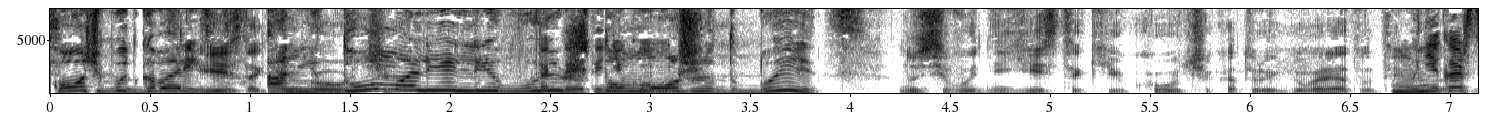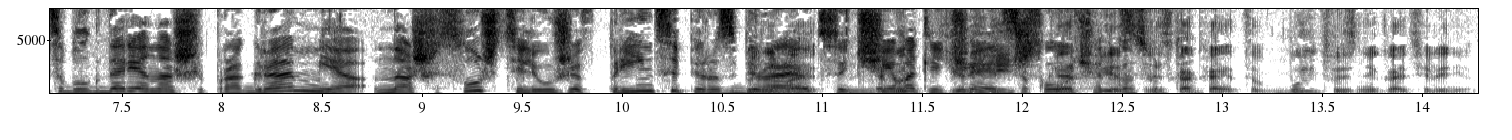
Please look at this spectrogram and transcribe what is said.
Коуч будет говорить, есть такие а не коучи. думали ли вы, Тогда что может быть? Но сегодня есть такие коучи, которые говорят... Вот Мне кажется, благодаря нашей программе наши слушатели уже в принципе разбираются, Понимаете. чем так отличается коуч от консультанта. какая-то будет возникать или нет?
